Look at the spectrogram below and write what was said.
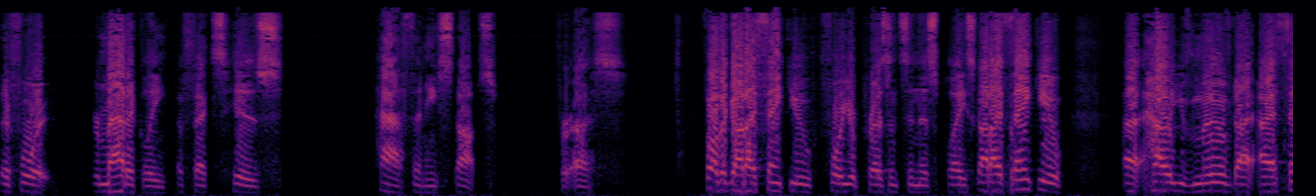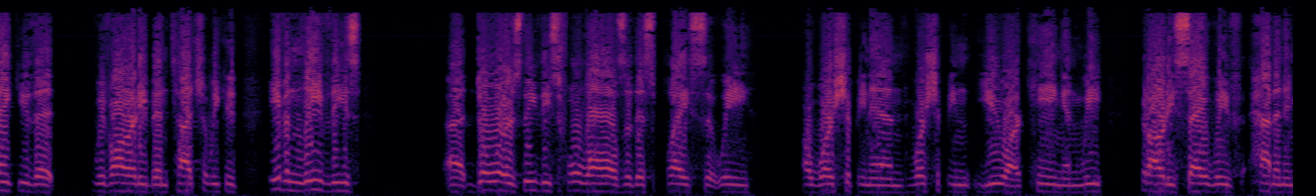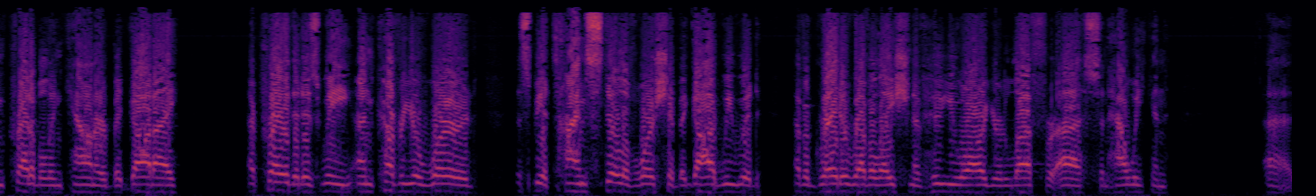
Therefore, it dramatically affects his path and he stops for us. Father God, I thank you for your presence in this place. God, I thank you uh, how you've moved. I, I, thank you that we've already been touched, that we could even leave these uh, doors, leave these four walls of this place that we are worshiping in, worshiping you, our King. And we could already say we've had an incredible encounter. But God, I, I pray that as we uncover your word, this be a time still of worship. But God, we would have a greater revelation of who you are, your love for us, and how we can uh,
